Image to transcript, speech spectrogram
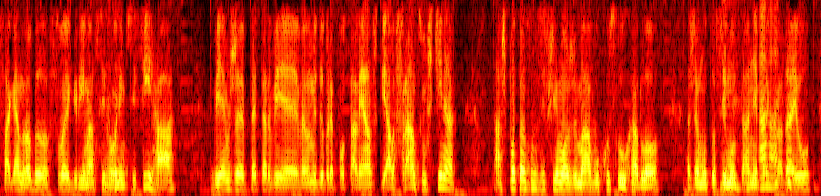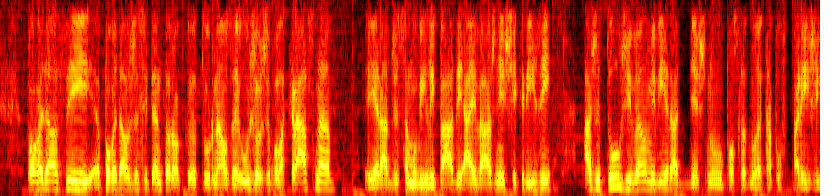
Sagan robil svoje grimasy, hovorím si, fíha, viem, že Peter vie veľmi dobre po taliansky, ale francúzština? Až potom som si všimol, že má v uchu slúchadlo a že mu to simultáne prekladajú. Povedal, si, povedal, že si tento rok túr naozaj užil, že bola krásna, je rád, že sa mu vyhli pády aj vážnejšie krízy a že túži veľmi vyhrať dnešnú poslednú etapu v Paríži.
